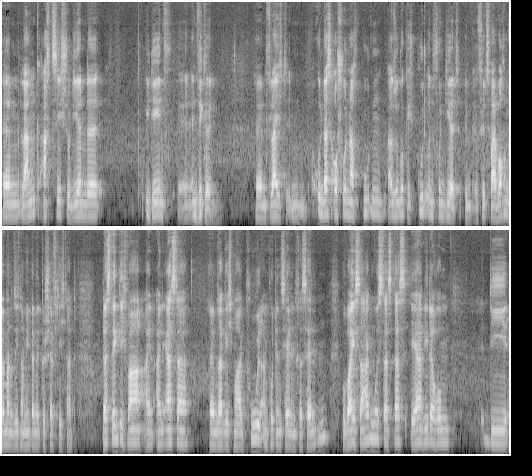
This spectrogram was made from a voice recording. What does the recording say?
ähm, lang 80 Studierende Ideen entwickeln. Ähm, vielleicht, und das auch schon nach guten, also wirklich gut und fundiert für zwei Wochen, wenn man sich noch nie damit beschäftigt hat. Das, denke ich, war ein, ein erster, ähm, sage ich mal, Pool an potenziellen Interessenten. Wobei ich sagen muss, dass das eher wiederum die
